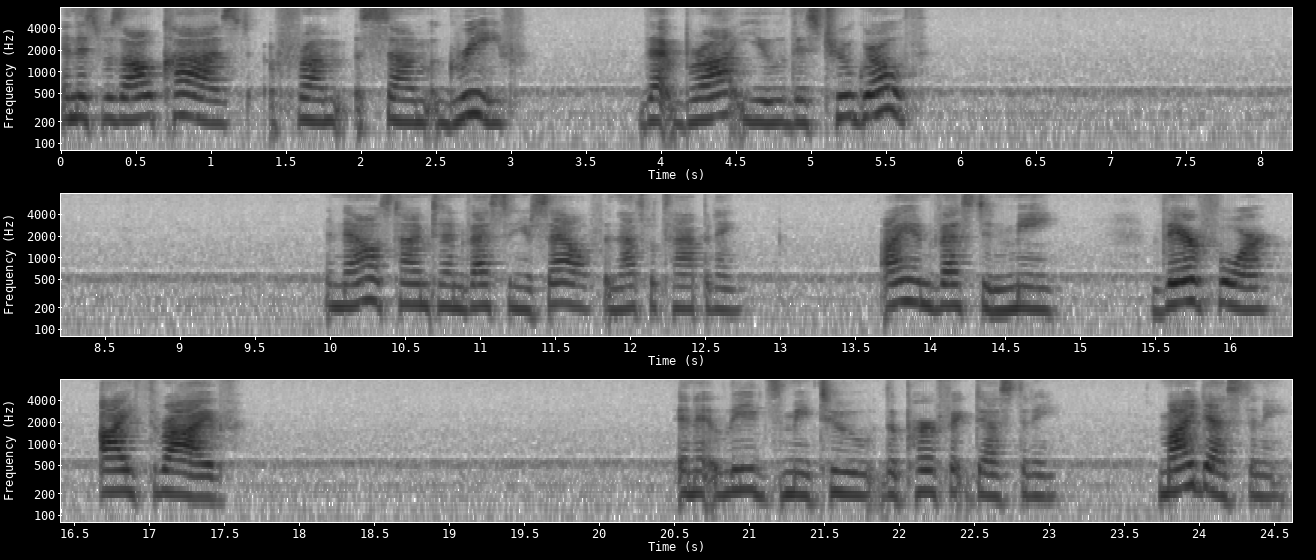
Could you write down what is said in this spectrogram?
And this was all caused from some grief that brought you this true growth. And now it's time to invest in yourself, and that's what's happening. I invest in me. Therefore, I thrive. And it leads me to the perfect destiny. My destiny.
